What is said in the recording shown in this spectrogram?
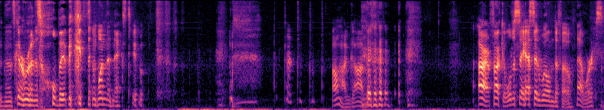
But then it's going to ruin this whole bit because they won the next two. oh my god. Alright, fuck it. We'll just say I said Willem Dafoe. That works.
